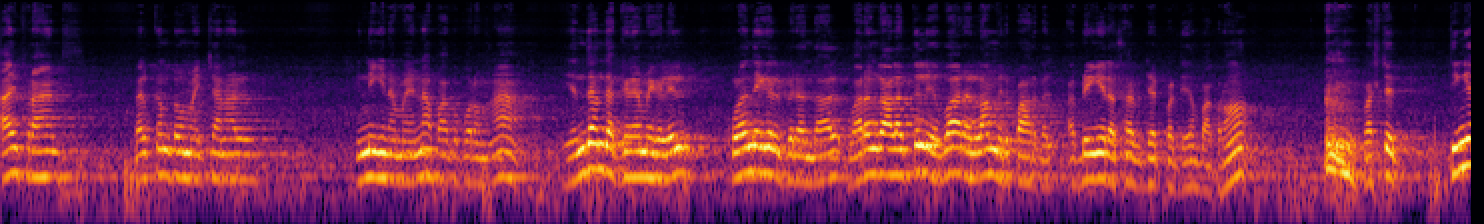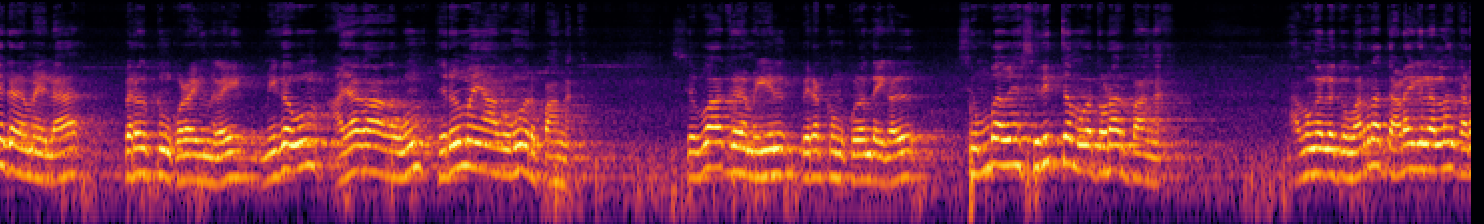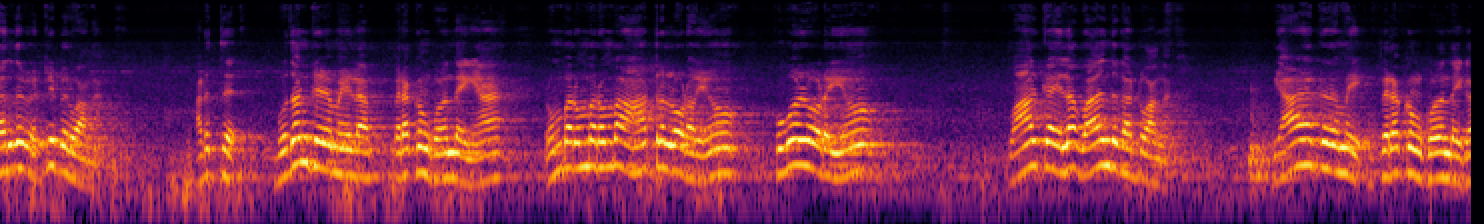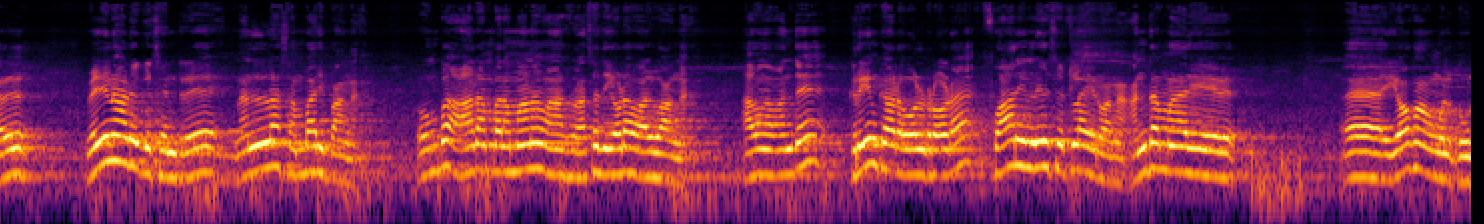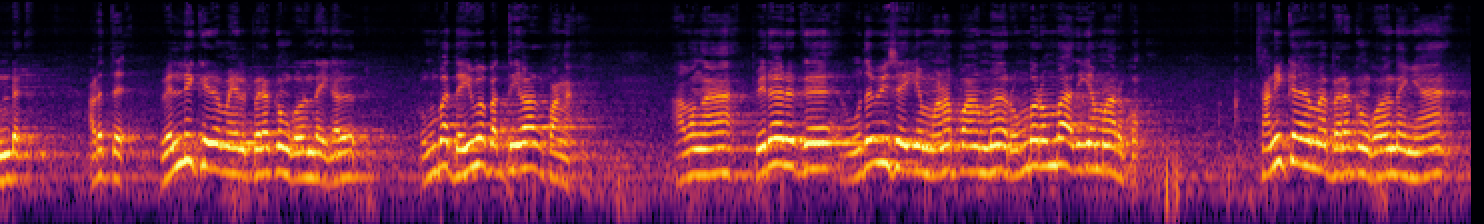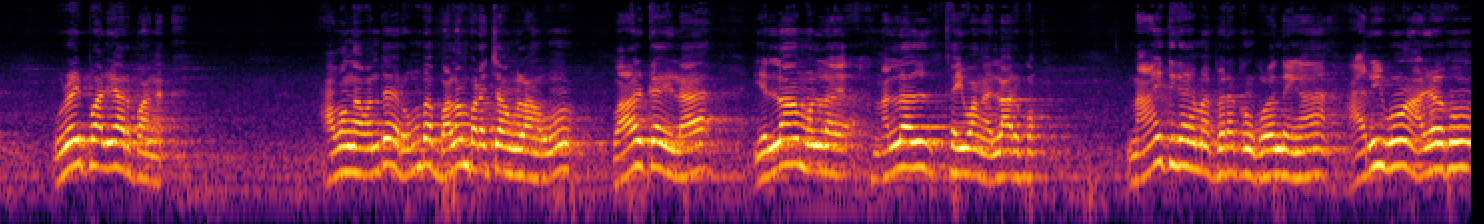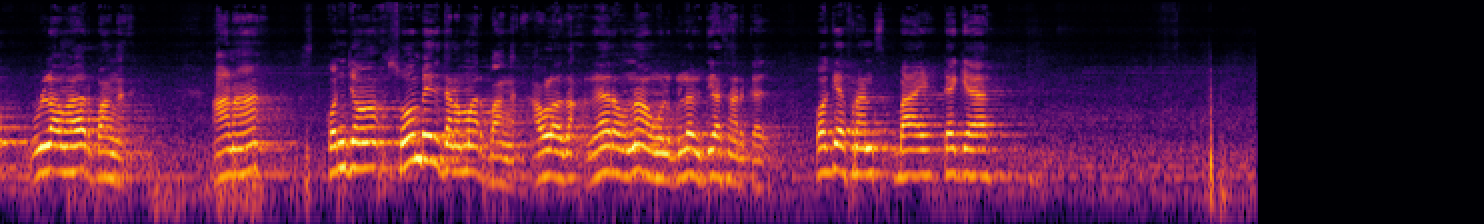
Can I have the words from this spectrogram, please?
Hi friends welcome to my channel இன்றைக்கி நம்ம என்ன பார்க்க போகிறோம்னா எந்தெந்த கிழமைகளில் குழந்தைகள் பிறந்தால் வருங்காலத்தில் எவ்வாறெல்லாம் இருப்பார்கள் அப்படிங்கிற சப்ஜெக்ட் பற்றி தான் பார்க்குறோம். ஃபஸ்ட்டு திங்கக்கிழமையில் பிறக்கும் குழந்தை மிகவும் அழகாகவும் திறமையாகவும் இருப்பாங்க. செவ்வாய்க்கிழமையில் பிறக்கும் குழந்தைகள் ரொம்பவே சிரித்த முகத்தோடு இருப்பாங்க. அவங்களுக்கு வர்ற தடைகளெல்லாம் கடந்து வெற்றி பெறுவாங்க. அடுத்து புதன்கிழமையில் பிறக்கும் குழந்தைங்க ரொம்ப ரொம்ப ரொம்ப ஆற்றலோடையும் புகழோடையும் வாழ்க்கையில் வாழ்ந்து காட்டுவாங்க. வியாழக்கிழமை பிறக்கும் குழந்தைகள் வெளிநாடுக்கு சென்று நல்லா சம்பாதிப்பாங்க. ரொம்ப ஆடம்பரமான வ- வசதியோடு வாழ்வாங்க. அவங்க வந்து க்ரீன் கார்டு ஹோல்டரோட ஃபாரின்லேயும் செட்டில் ஆயிடுவாங்க அந்த மாதிரி யோகம் அவங்களுக்கு உண்டு. அடுத்து வெள்ளிக்கிழமையில் பிறக்கும் குழந்தைகள் ரொம்ப தெய்வ பக்தியாக இருப்பாங்க. அவங்க பிறருக்கு உதவி செய்யும் மனப்பான்மை ரொம்ப ரொம்ப அதிகமாக இருக்கும். சனிக்கிழமை பிறக்கும் குழந்தைங்க உழைப்பாளியாக இருப்பாங்க. அவங்க வந்து ரொம்ப பலம் படைத்தவங்களாகவும் வாழ்க்கையில் எல்லாம் உள்ள நல்லது செய்வாங்க எல்லாருக்கும். ஞாயிற்றுக்கிழமை பிறக்கும் குழந்தைங்க அறிவும் அழகும் உள்ளவங்களாக இருப்பாங்க. ஆனால் கொஞ்சம் சோம்பேறித்தனமாக இருப்பாங்க. அவ்வளோதான் வேறு ஒன்றும் அவங்களுக்குள்ள வித்தியாசம் இருக்காது. Okay friends bye take care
